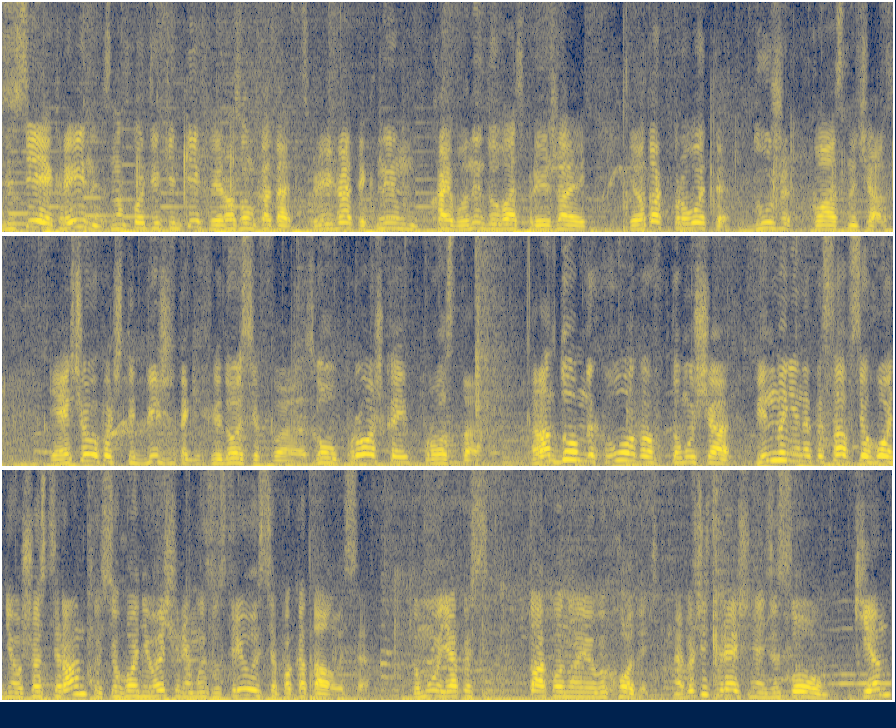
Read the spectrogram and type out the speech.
з усієї країни знаходьте кінтів і разом кататись. Приїжджайте к ним, хай вони до вас приїжджають. І отак проводьте дуже класний час. І якщо ви хочете більше таких відосів е, з GoPro, просто рандомних влогів, тому що він мені написав сьогодні о 6 ранку, сьогодні ввечері ми зустрілися, покаталися. Тому якось так воно і виходить. Напишіть речення зі словом Кен,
